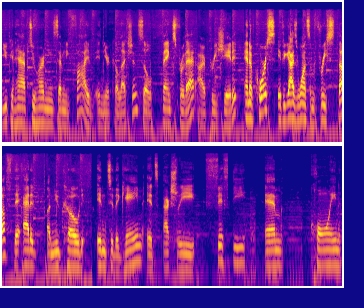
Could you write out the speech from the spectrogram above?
you can have 275 in your collection. So thanks for that. I appreciate it. And of course, if you guys want some free stuff, they added a new code into the game. It's actually 50M coin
